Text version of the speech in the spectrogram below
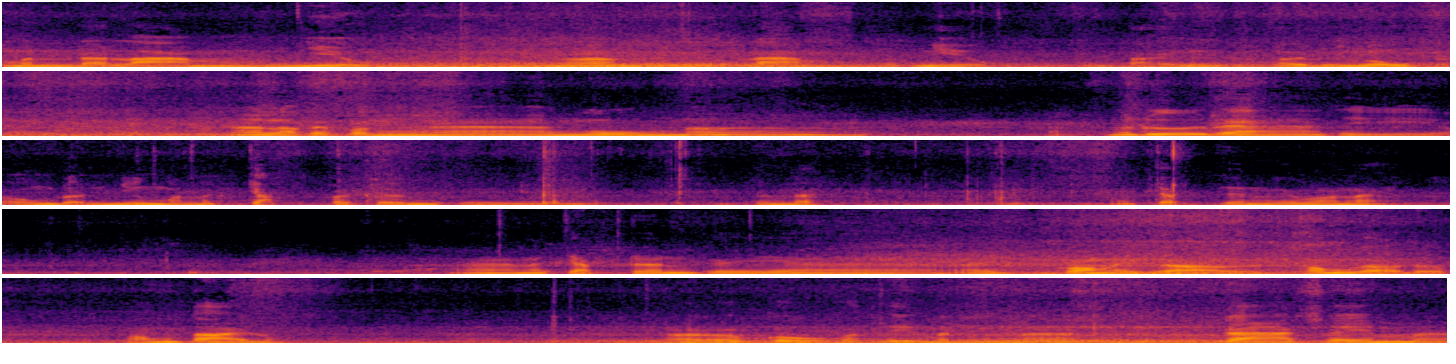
mình đã làm nhiều à, làm rất nhiều tại hơi bị ngu. Đó là cái phần à, nguồn nó nó đưa ra thì ổn định nhưng mà nó chập ở trên cái trên đây. Nó chập trên cái bao này. À, nó chập trên cái à, đây, con này gờ không gờ được phỏng tay luôn. À, đó cuộc thì mình à, tra xem á,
